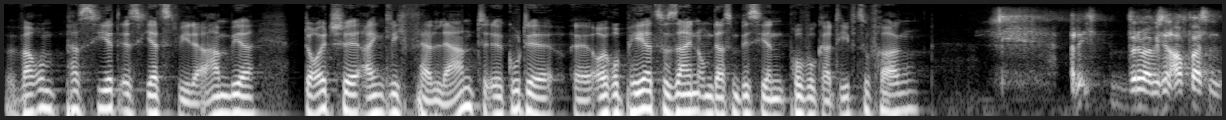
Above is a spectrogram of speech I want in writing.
Warum passiert es jetzt wieder? Haben wir Deutsche eigentlich verlernt, äh, gute äh, Europäer zu sein, um das ein bisschen provokativ zu fragen? Also ich würde mal ein bisschen aufpassen,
